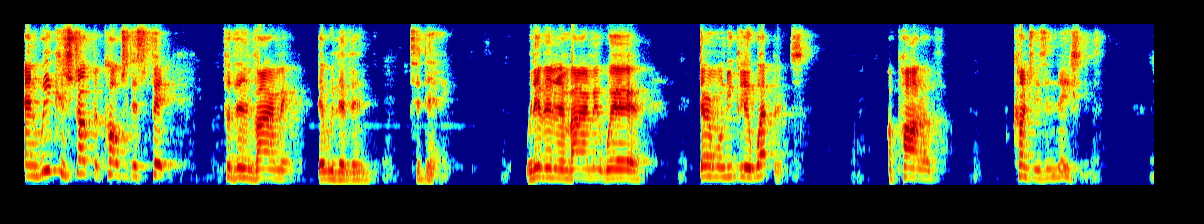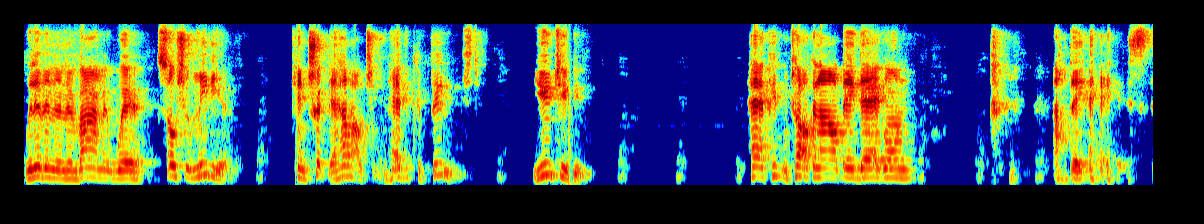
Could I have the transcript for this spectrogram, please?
And we construct a culture that's fit for the environment that we live in today. We live in an environment where thermonuclear weapons are part of countries and nations. We live in an environment where social media can trick the hell out you and have you confused. YouTube have people talking out their daggone out their ass,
